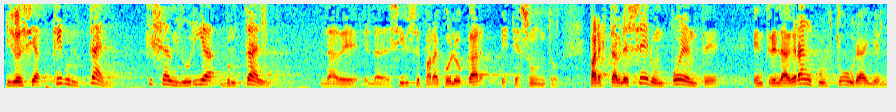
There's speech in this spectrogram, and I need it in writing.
Y yo decía, qué brutal, qué sabiduría brutal la de, la de Circe para colocar este asunto, para establecer un puente entre la gran cultura y el,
